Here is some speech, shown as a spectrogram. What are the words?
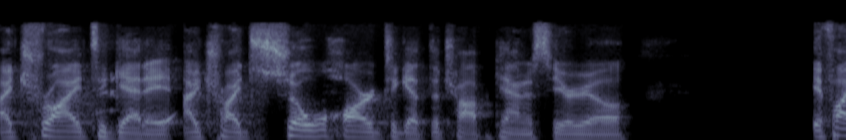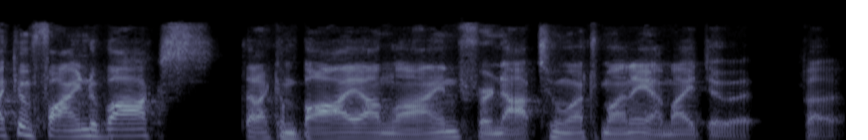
I tried to get it. I tried so hard to get the Tropicana cereal. If I can find a box that I can buy online for not too much money, I might do it. But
